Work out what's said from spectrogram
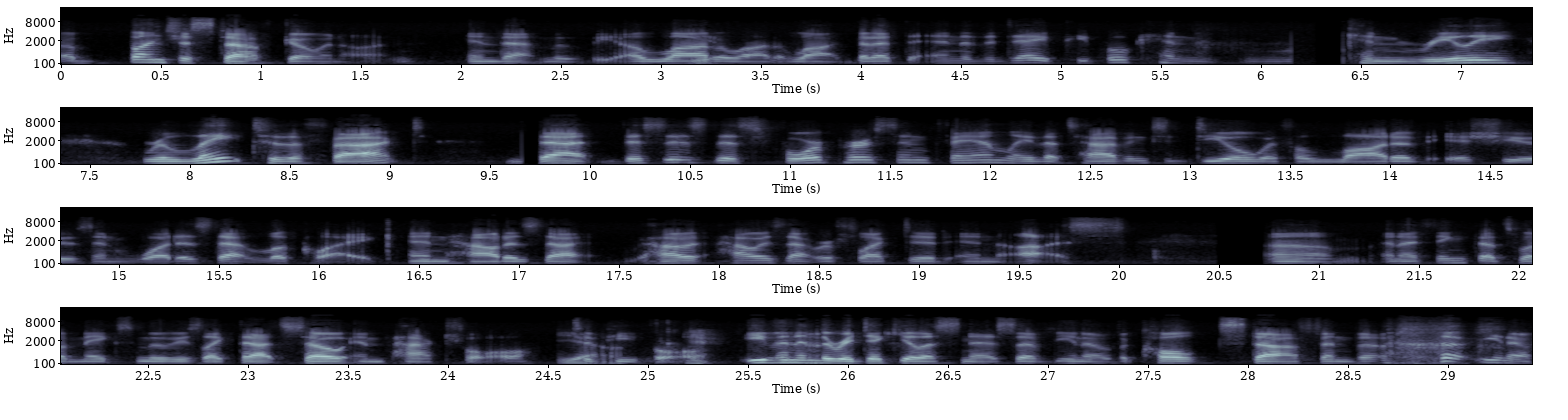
a bunch of stuff going on in that movie a lot Yeah. a lot a lot. But at the end of the day people can can really relate to the fact that this is this four person family that's having to deal with a lot of issues and what does that look like? And how does that how how is that reflected in us Um, and I think that's what makes movies like that so impactful Yeah. to people, Yeah. even in the ridiculousness of you know the cult stuff and the you know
